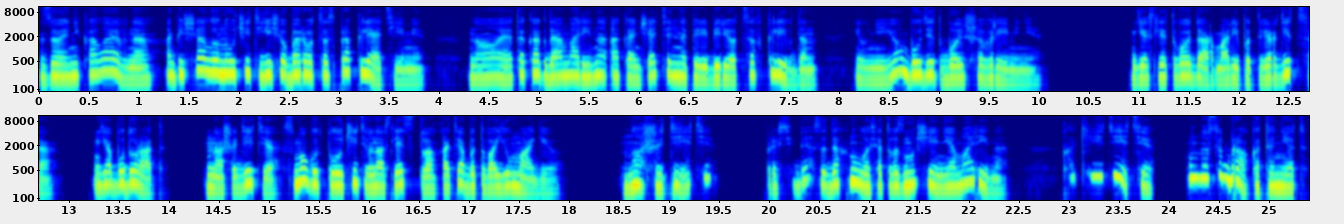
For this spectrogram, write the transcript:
Зоя Николаевна обещала научить еще бороться с проклятиями, но это когда Марина окончательно переберется в Кливден, и у нее будет больше времени. «Если твой дар, Мари, подтвердится, я буду рад», Наши дети смогут получить в наследство хотя бы твою магию». «Наши дети?» Про себя задохнулась от возмущения Марина. «Какие дети? У нас и брака-то нет».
